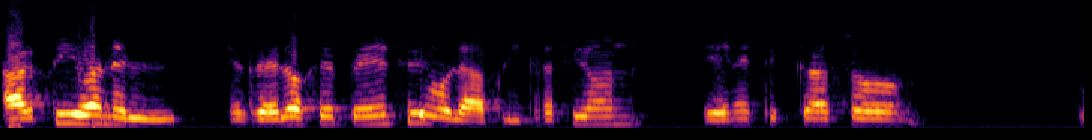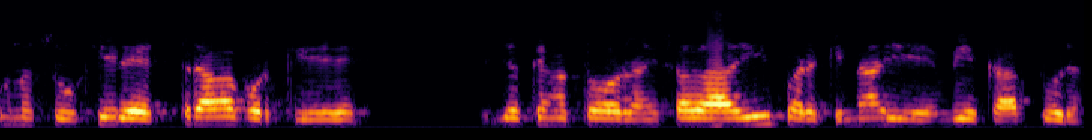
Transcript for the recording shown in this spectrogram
Activan el, el reloj GPS o la aplicación, en este caso uno sugiere Strava porque yo tengo todo organizado ahí para que nadie envíe captura.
